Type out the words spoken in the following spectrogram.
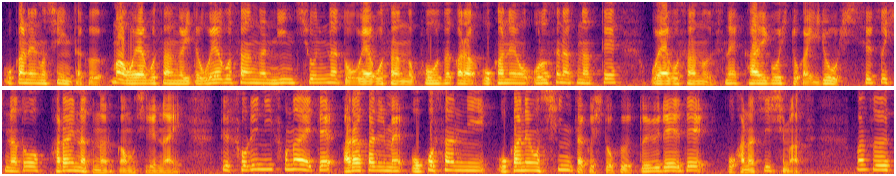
お金の信託。まあ、親御さんがいて、親御さんが認知症になると、親御さんの口座からお金を下ろせなくなって、親御さんのですね、介護費とか医療費、施設費などを払えなくなるかもしれない。で、それに備えて、あらかじめお子さんにお金を信託しとくという例でお話しします。まず、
